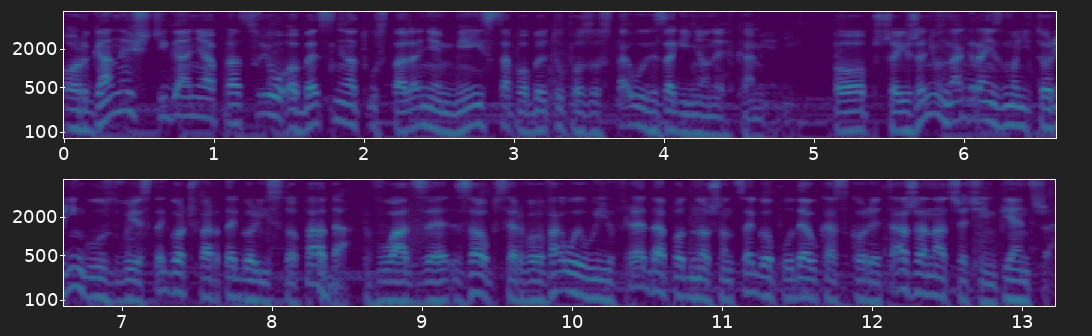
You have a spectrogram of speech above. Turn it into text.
Organy ścigania pracują obecnie nad ustaleniem miejsca pobytu pozostałych zaginionych kamieni. Po przejrzeniu nagrań z monitoringu z 24 listopada władze zaobserwowały Wilfreda podnoszącego pudełka z korytarza na trzecim piętrze.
